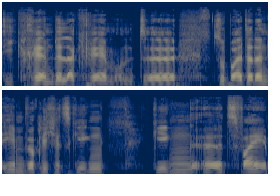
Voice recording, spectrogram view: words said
die Crème de la Crème. Und äh, sobald er dann eben wirklich jetzt gegen, gegen äh, zwei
